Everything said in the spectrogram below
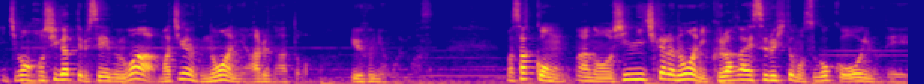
一番欲しがってる成分は間違いなくノアにあるなというふうに思います。まあ、昨今あの新日からノアにくら替えする人もすごく多いので、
